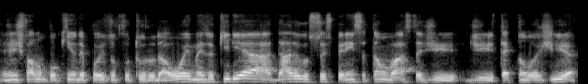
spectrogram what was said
a gente fala um pouquinho depois do futuro da Oi, mas eu queria, dado a sua experiência tão vasta de, de tecnologia,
